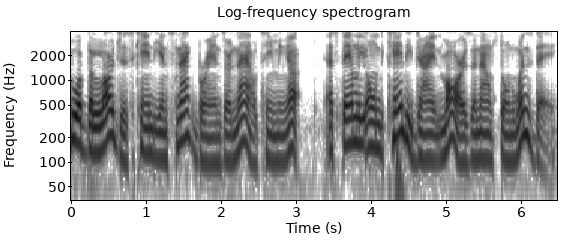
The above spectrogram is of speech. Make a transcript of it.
Two of the largest candy and snack brands are now teaming up, as family owned candy giant Mars announced on Wednesday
